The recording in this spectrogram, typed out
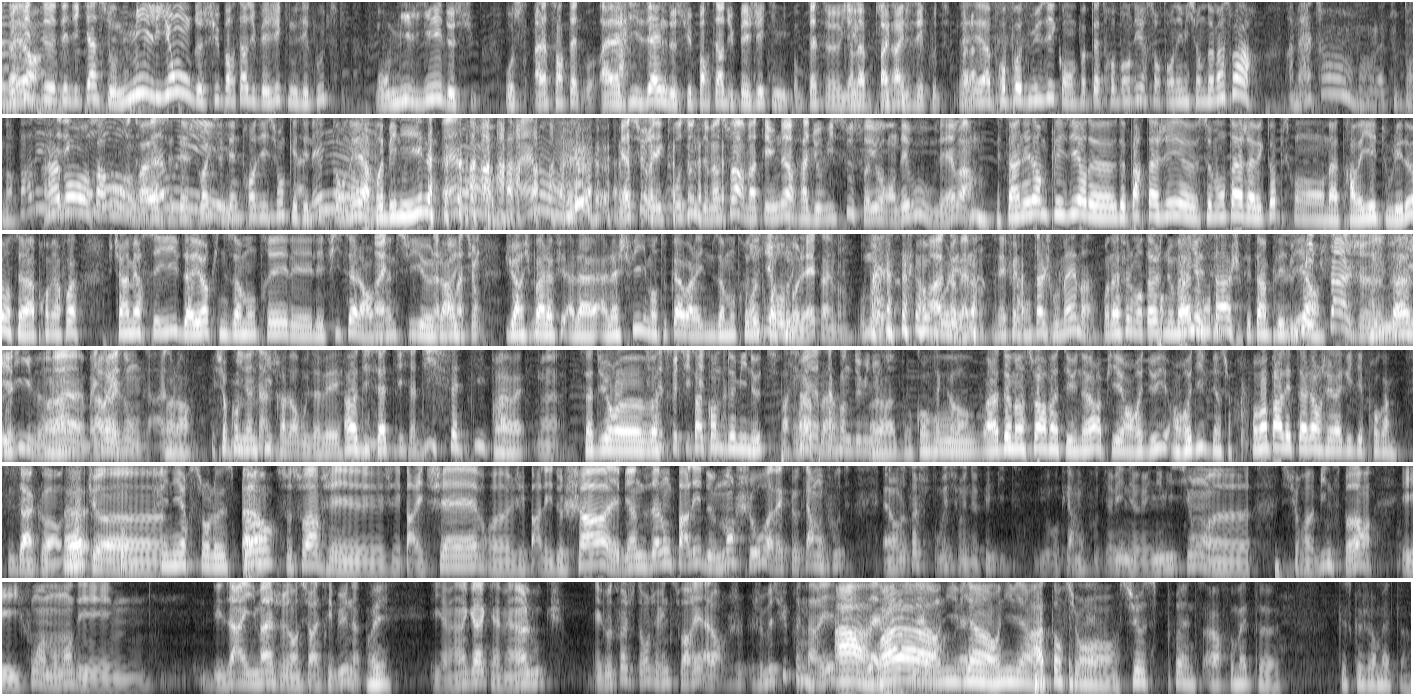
Petite dédicace aux millions de supporters du PSG qui nous écoutent. Bon, milliers de à la centaine, à la dizaine de supporters du PSG qui peut-être il euh, y en a pas qui, nous écoutent. Et à propos de musique, on peut peut-être rebondir sur ton émission de demain soir. Ah mais attends, on a tout le temps d'en parler. Ah bon, pardon. Bah, bah Je crois que c'était une transition qui était ah, toute tournée après Benny Hill. Non, non. Bien sûr, Electrozone demain soir 21h Radio Vissou, soyez au rendez-vous, vous allez voir. C'était un énorme plaisir de, de partager euh, ce montage avec toi puisqu'on a travaillé tous les deux. Hein, c'est la première fois. Je tiens à remercier Yves d'ailleurs qui nous a montré les, les ficelles. Alors même si euh, je n'arrive pas à la, à, la, à la, cheville, mais en tout cas voilà, il nous a montré deux trois trucs. au mollet quand même. Hein. Au mollet. quand même. Vous avez fait le montage vous-même On a fait le montage nous-mêmes. C'était un plaisir. Le mixage. Yves. Voilà. Bah, ah voilà. Et sur combien de titres alors vous avez Ah, 17. 17. 17 titres. Voilà. Ça dure 52 euh, minutes. Pas simple. 52 hein. minutes. Voilà, donc on vous... voilà, demain soir 21h et puis en rediff, en rediff bien sûr. On va en parler tout à l'heure, j'ai la grille des programmes. D'accord. Euh, donc euh, pour finir sur le sport. ce soir, j'ai parlé de chèvres, j'ai parlé de chats et eh bien nous allons parler de manchot avec le Clermont Foot. Alors l'autre fois, je suis tombé sur une pépite du au Clermont Foot. Il y avait une, émission sur Beansport et ils font un moment des des arrêts images sur la tribune. Oui. Et il y avait un gars qui avait un look. Et l'autre fois, justement, j'avais une soirée. Alors, je, me suis préparé. Ah, voilà, on y vient, on y vient. Attention, suspense. Alors, faut mettre. Euh, qu'est-ce que je vais remettre là?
